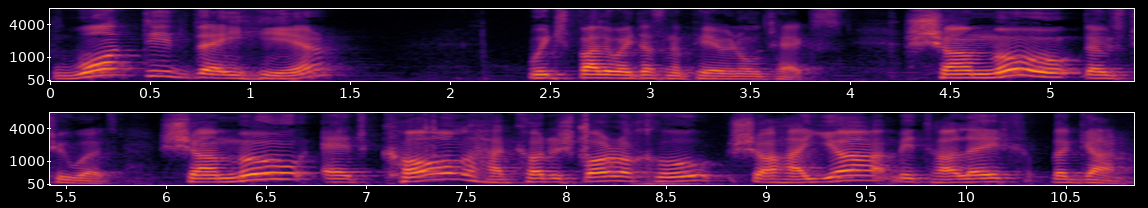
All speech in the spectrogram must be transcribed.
What did they hear? Which, by the way, doesn't appear in all texts. Shamu, those two words. Shamu et kol HaKadosh Baruch Hu shahaya mithalech bagan.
